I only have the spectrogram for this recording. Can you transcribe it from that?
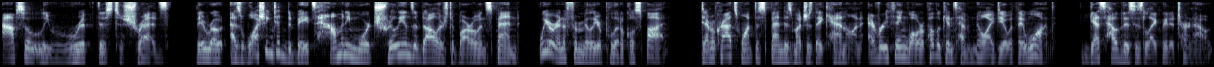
absolutely ripped this to shreds. They wrote As Washington debates how many more trillions of dollars to borrow and spend, we are in a familiar political spot. Democrats want to spend as much as they can on everything, while Republicans have no idea what they want. Guess how this is likely to turn out?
